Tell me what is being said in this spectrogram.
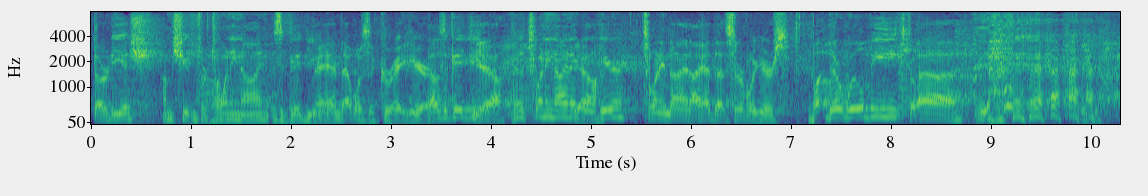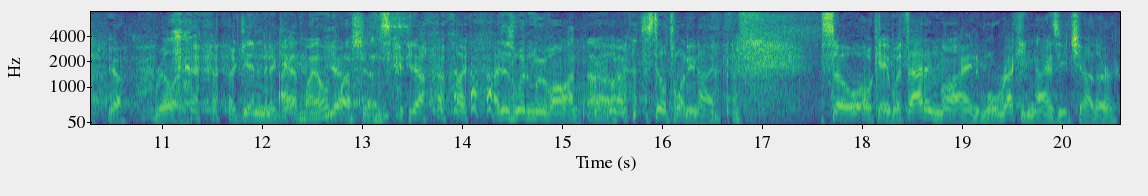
30 ish. I'm shooting for 29. It was a good year. Man, that was a great year. That was a good year. Yeah. Isn't 29 a Yeah. good year? 29, I had that several years. But there will be, uh, Yeah. really. again and again. I have my own Yeah. questions. yeah, I, I just wouldn't move on. Oh. Still 29. So, okay, with that in mind, we'll recognize each other.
